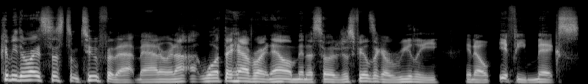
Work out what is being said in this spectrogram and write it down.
Could be the right system too, for that matter. And I, what they have right now in Minnesota just feels like a really, you know, iffy mix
